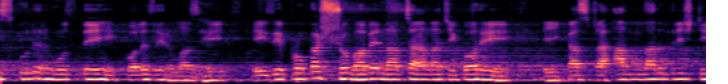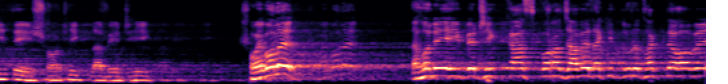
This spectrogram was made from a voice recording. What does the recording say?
স্কুলের মধ্যে, কলেজের মাঝে, এই যে প্রকাশ্যভাবে নাচানাচি করে, এই কাজটা আল্লাহর দৃষ্টিতে সঠিক না বেঠিক? সবাই বলেন। তাহলে এই বেঠিক কাজ করা যাবে নাকি দূরে থাকতে হবে?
